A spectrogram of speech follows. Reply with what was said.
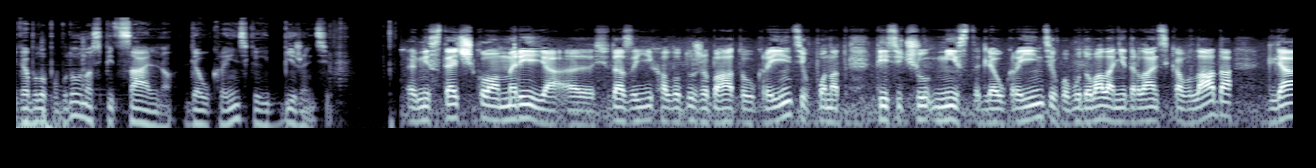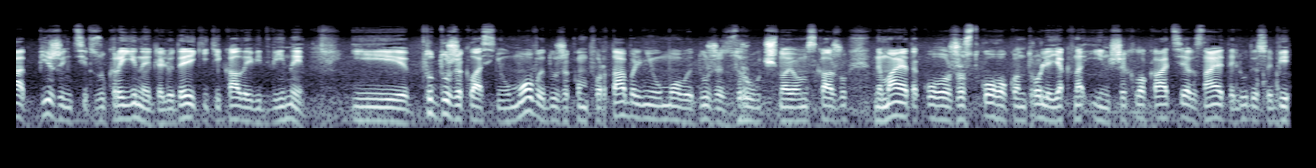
яке було побудовано спеціально для українських біженців. Містечко Мрія. Е, Сюди заїхало дуже багато українців. Понад тисячу міст для українців побудувала нідерландська влада для біженців з України, для людей, які тікали від війни. І тут дуже класні умови, дуже комфортабельні умови, дуже зручно. Я вам скажу. Немає такого жорсткого контролю, як на інших локаціях. Знаєте, люди собі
